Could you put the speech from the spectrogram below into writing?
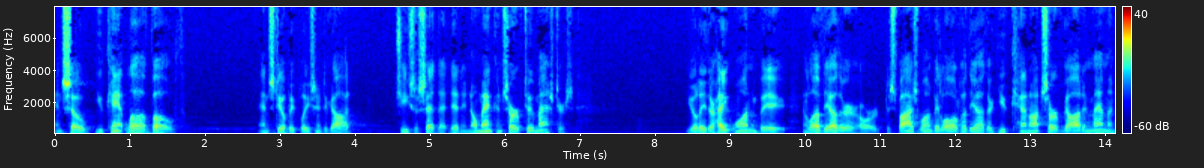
And so you can't love both and still be pleasing to God. Jesus said that, didn't he? No man can serve two masters. You'll either hate one and, be, and love the other, or despise one be loyal to the other. You cannot serve God and mammon.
